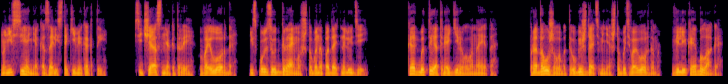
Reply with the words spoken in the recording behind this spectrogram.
Но не все они оказались такими, как ты. Сейчас некоторые Вайлорды используют Граймов, чтобы нападать на людей. Как бы ты отреагировала на это? Продолжила бы ты убеждать меня, что быть Вайлордом — великое благо?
